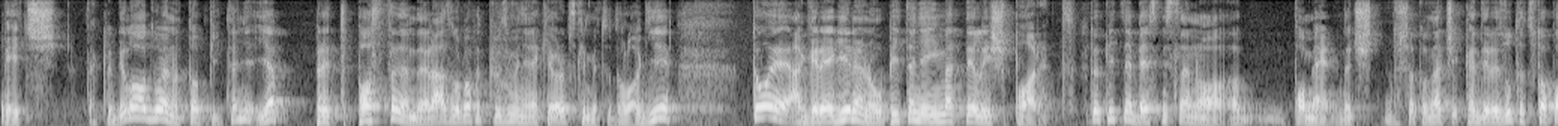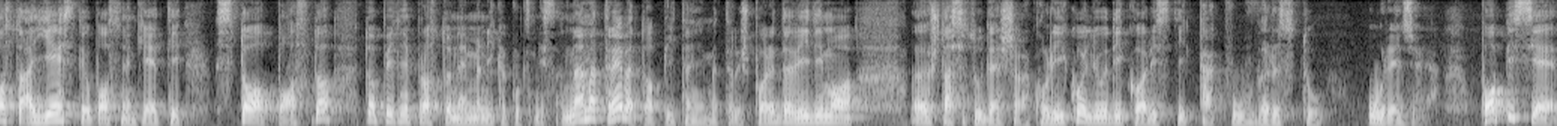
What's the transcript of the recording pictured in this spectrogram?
peć. Dakle, bilo odvojeno to pitanje. Ja pretpostavljam da je razlog opet preuzimanje neke evropske metodologije, To je agregirano u pitanje imate li šporet. To je pitanje besmisleno po meni. Znači, šta to znači? Kad je rezultat 100%, a jeste u poslednjoj anketi 100%, to pitanje prosto nema nikakvog smisla. Nama treba to pitanje imate li šporet da vidimo šta se tu dešava, koliko ljudi koristi kakvu vrstu uređaja. Popis je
